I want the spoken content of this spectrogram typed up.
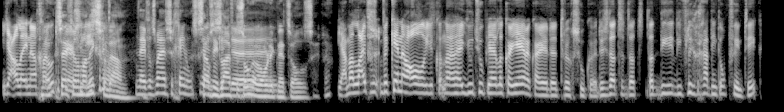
Ja, alleen een grote Maar ze heeft helemaal niks gedaan. Nee, volgens mij heeft ze geen Zelfs niet live gezongen, hoorde ik net zo zeggen. Ja, maar live, we kennen al, je kan uh, YouTube, je hele carrière kan je er terugzoeken. Dus dat, dat, dat, die, die vlieger gaat niet op, vind ik.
